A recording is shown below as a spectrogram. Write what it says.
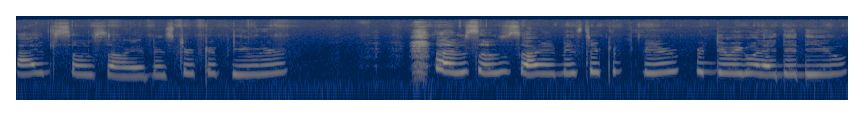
I'm so sorry, Mr. Computer. I'm so sorry, Mr. Computer, for doing what I did to you.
